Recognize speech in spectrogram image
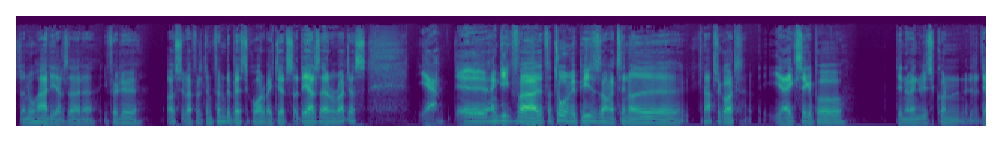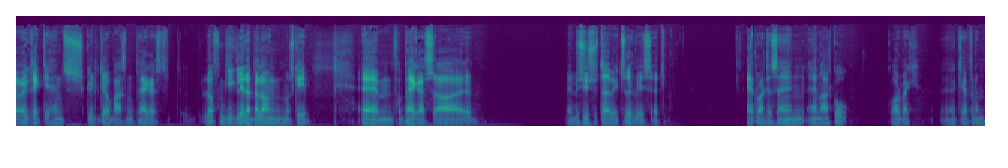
Så nu har de altså, øh, ifølge os i hvert fald, den femte bedste quarterback Jets, og det er altså Aaron Rodgers. Ja, øh, han gik fra, fra to MVP-sæsoner til noget øh, knap så godt. Jeg er ikke sikker på, det er nødvendigvis kun, det var ikke rigtig hans skyld, det var bare sådan Packers. Luften gik lidt af ballonen måske øh, for Packers, og, øh, men vi synes jo stadigvæk tydeligvis, at, at Rodgers er en, er en ret god quarterback, øh, kan jeg fornemme.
